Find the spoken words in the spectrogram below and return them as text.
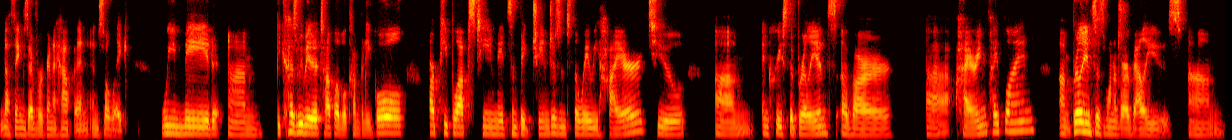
nothing's ever going to happen. And so like we made um, because we made a top level company goal our people ops team made some big changes into the way we hire to um, increase the brilliance of our uh, hiring pipeline. Um, brilliance is one of our values um,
